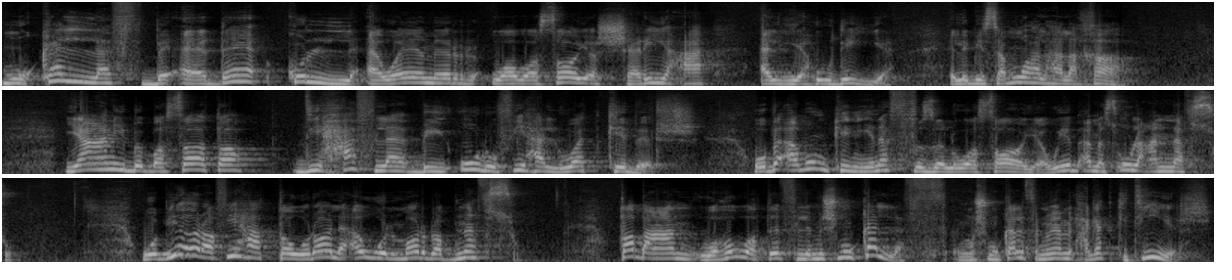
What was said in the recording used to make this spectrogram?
مكلف بأداء كل أوامر ووصايا الشريعة اليهودية اللي بيسموها الهلخاء يعني ببساطة دي حفلة بيقولوا فيها الواد كبر وبقى ممكن ينفذ الوصايا ويبقى مسؤول عن نفسه. وبيقرأ فيها التوراة لأول مرة بنفسه. طبعا وهو طفل مش مكلف مش مكلف إنه يعمل حاجات كتير.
